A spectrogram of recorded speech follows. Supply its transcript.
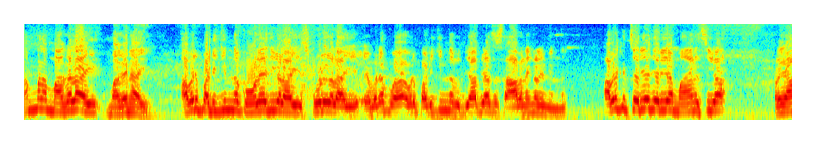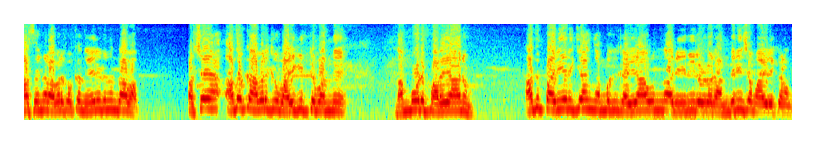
നമ്മളെ മകളായി മകനായി അവർ പഠിക്കുന്ന കോളേജുകളായി സ്കൂളുകളായി എവിടെ അവർ പഠിക്കുന്ന വിദ്യാഭ്യാസ സ്ഥാപനങ്ങളിൽ നിന്ന് അവർക്ക് ചെറിയ ചെറിയ മാനസിക പ്രയാസങ്ങൾ അവർക്കൊക്കെ നേരിടുന്നുണ്ടാവാം. പക്ഷേ അതൊക്കെ അവർക്ക് വൈകിട്ട് വന്ന് നമ്മോട് പറയാനും അത് പരിഹരിക്കാൻ നമുക്ക് കഴിയാവുന്ന രീതിയിലുള്ള ഒരു അന്തരീക്ഷമായിരിക്കണം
